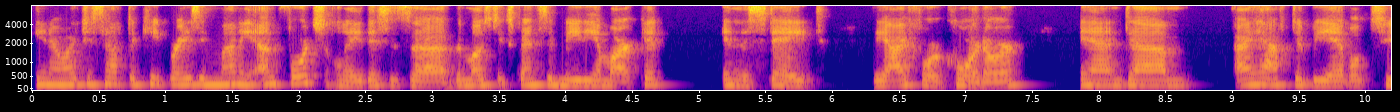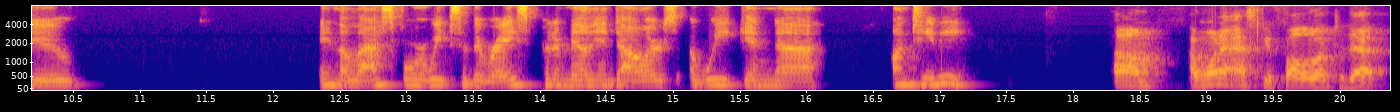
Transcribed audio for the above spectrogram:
you know I just have to keep raising money. Unfortunately, this is uh, the most expensive media market in the state, the I four corridor, and um, I have to be able to in the last four weeks of the race put a million dollars a week in uh, on TV. Um, I want to ask you a follow up to that.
